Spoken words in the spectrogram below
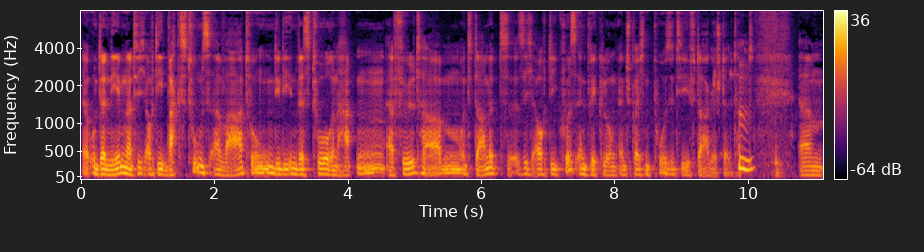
Unternehmen natürlich auch die Wachstumserwartungen, die die Investoren hatten, erfüllt haben und damit sich auch die Kursentwicklung entsprechend positiv dargestellt hat. Mhm. Ähm,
